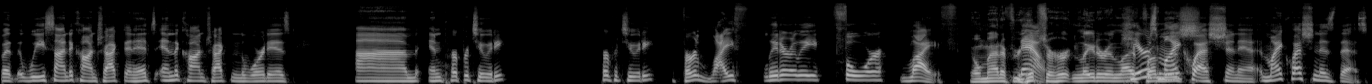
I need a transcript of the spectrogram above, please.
But we signed a contract and it's in the contract, and the word is um in perpetuity. Perpetuity for life, literally for life. Don't matter if your hips are hurting later in life. Here's my this. question. My question is this:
